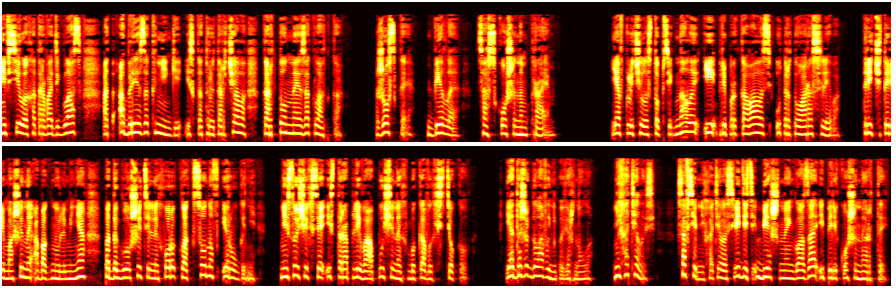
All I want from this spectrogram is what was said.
не в силах оторвать глаз от обреза книги, из которой торчала картонная закладка. Жесткая, белая, со скошенным краем. Я включила стоп-сигналы и припарковалась у тротуара слева. Три-четыре машины обогнули меня под оглушительный хор клаксонов и ругани, несущихся из торопливо опущенных боковых стекол. Я даже головы не повернула. Не хотелось. Совсем не хотелось видеть бешеные глаза и перекошенные рты.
